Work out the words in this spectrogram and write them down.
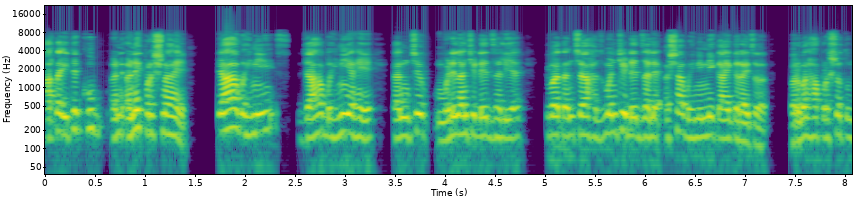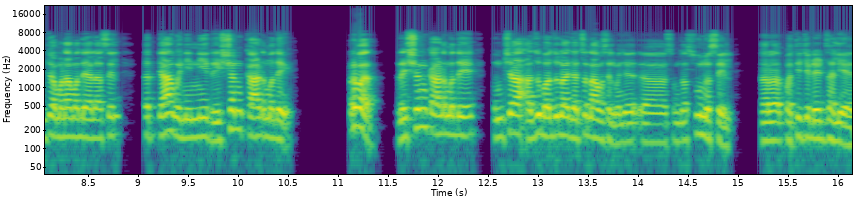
आता इथे खूप अनेक प्रश्न आहे. त्या बहिणी ज्या बहिणी आहे त्यांचे वडिलांची डेथ झाली आहे किंवा त्यांच्या हजबंडची डेथ झाली आहे, अशा बहिणींनी काय करायचं? बरोबर? हा प्रश्न तुमच्या मनामध्ये आला असेल. तर त्या बहिणींनी रेशन कार्डमध्ये बरोबर? रेशन कार्डमध्ये तुमच्या आजूबाजूला ज्याचं नाव असेल म्हणजे समजा सून असेल तर पतीची डेट झाली आहे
